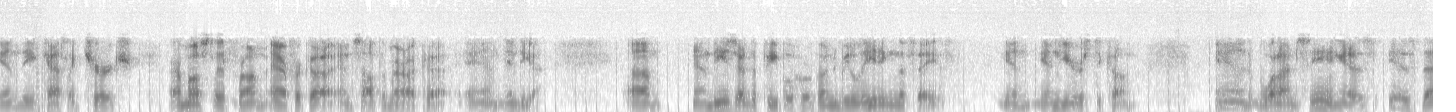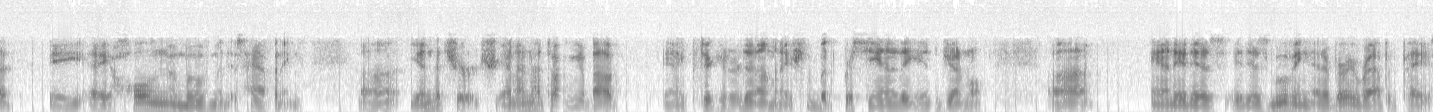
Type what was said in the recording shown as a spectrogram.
in the Catholic Church are mostly from Africa and South America and India. Um, and these are the people who are going to be leading the faith in, in years to come. And what I'm seeing is is that a, a whole new movement is happening uh, in the church, and I'm not talking about any particular denomination, but Christianity in general. Uh, and it is it is moving at a very rapid pace.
